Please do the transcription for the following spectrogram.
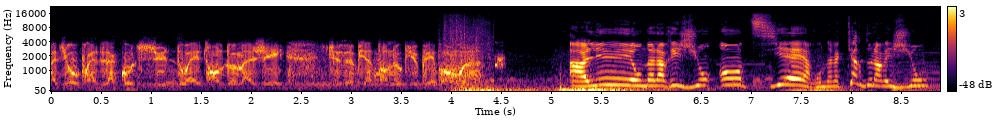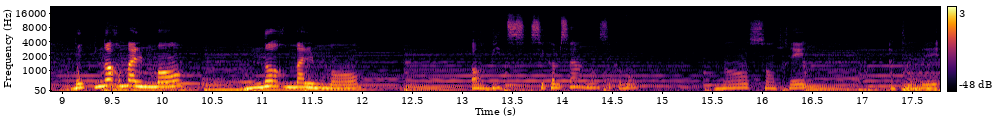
radio près de la côte sud doit être endommagée. Tu veux bien t'en occuper pour moi? Allez, on a la région entière. On a la carte de la région. Donc normalement, normalement, Orbits, c'est comme ça Non, c'est comment? Non, centré. Attendez.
